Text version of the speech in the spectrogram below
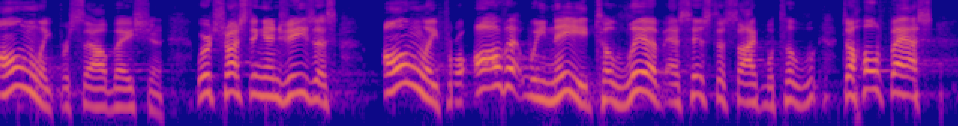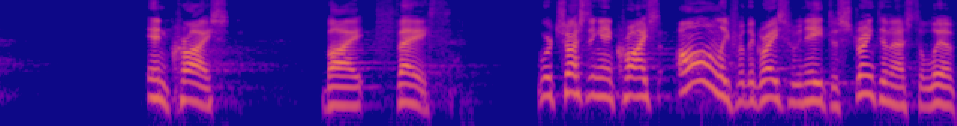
only for salvation. We're trusting in Jesus only for all that we need to live as his disciple, to, to hold fast in Christ by faith. We're trusting in Christ only for the grace we need to strengthen us to live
